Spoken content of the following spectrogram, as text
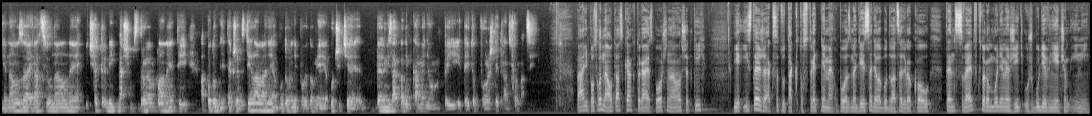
je naozaj racionálne byť šetrný k našim zdrojom planéty a podobne. Takže vzdelávanie a budovanie povedomia je určite veľmi základným kameňom pri tejto dôležitej transformácii. Páni, posledná otázka, ktorá je spoločná na nás všetkých. Je isté, že ak sa tu takto stretneme o povedzme 10 alebo 20 rokov, ten svet, v ktorom budeme žiť, už bude v niečom iný.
